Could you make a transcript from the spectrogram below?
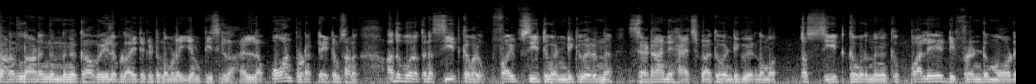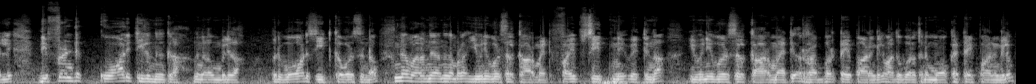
കളറിലാണെങ്കിൽ നിങ്ങൾക്ക് അവൈലബിൾ ആയിട്ട് കിട്ടും നമ്മുടെ ഇ എം ടി സിയിലാണ് എല്ലാം ഓൺ പ്രൊഡക്റ്റ് ഐറ്റംസ് ആണ്. അതുപോലെ തന്നെ സീറ്റ് കവർ ഫൈവ് സീറ്റ് വണ്ടിക്ക് വരുന്ന സെഡാന് ഹാച്ച് ബാക്ക് വണ്ടിക്ക് വരുന്ന മൊത്തം സീറ്റ് കവർ നിങ്ങൾക്ക് പല ഡിഫറെന്റ് മോഡൽ ഡിഫറെന്റ് ക്വാളിറ്റിയിൽ നിങ്ങൾക്ക് നിങ്ങളുടെ മുമ്പിൽ ഇതാ ഒരുപാട് സീറ്റ് കവേഴ്സ് ഉണ്ടാവും. പിന്നെ പറഞ്ഞാൽ നമ്മുടെ യൂണിവേഴ്സൽ കാർമാറ്റ് ഫൈവ് സീറ്റിന് പറ്റുന്ന യൂണിവേഴ്സൽ കാർമാറ്റ് റബ്ബർ ടൈപ്പ് ആണെങ്കിലും അതുപോലെ തന്നെ മോക്ക ടൈപ്പ് ആണെങ്കിലും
